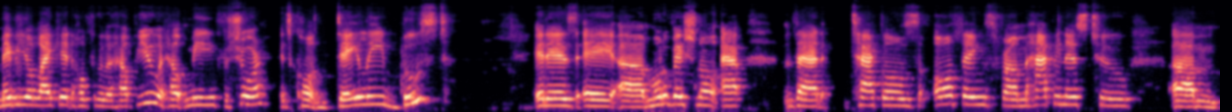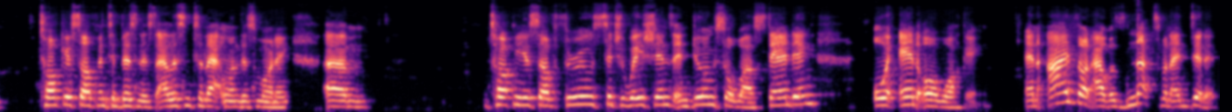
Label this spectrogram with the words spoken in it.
maybe you'll like it. Hopefully, it'll help you. It helped me for sure. It's called Daily Boost. It is a uh, motivational app that tackles all things from happiness to um, talk yourself into business. I listened to that one this morning. Um, talking yourself through situations and doing so while standing or and or walking. And I thought I was nuts when I did it.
